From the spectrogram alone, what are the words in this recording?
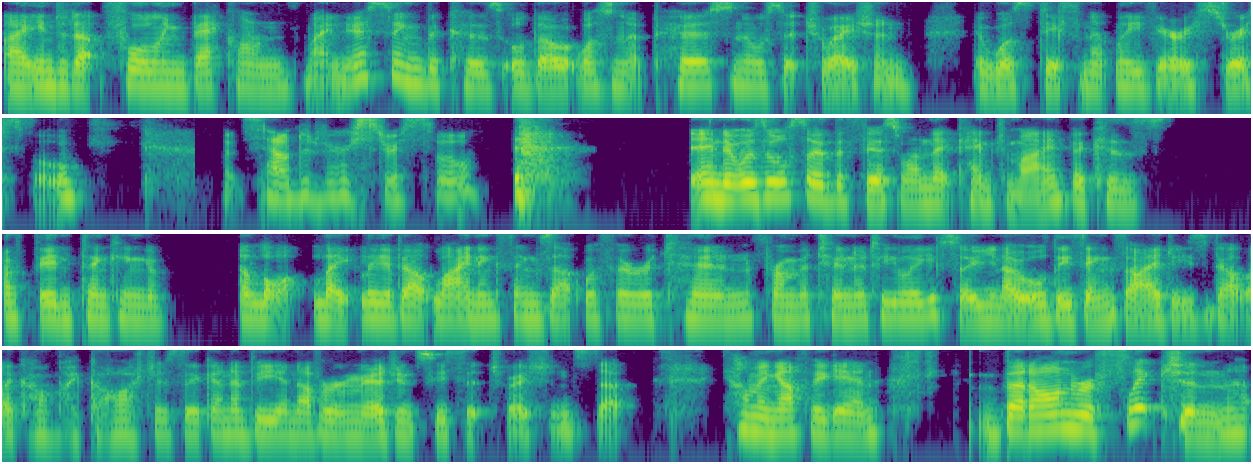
I ended up falling back on my nursing because although it wasn't a personal situation, it was definitely very stressful. it sounded very stressful and it was also the first one that came to mind because I've been thinking of a lot lately about lining things up with a return from maternity leave. So, you know, all these anxieties about like, oh my gosh, is there going to be another emergency situation stuff coming up again? But on reflection,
